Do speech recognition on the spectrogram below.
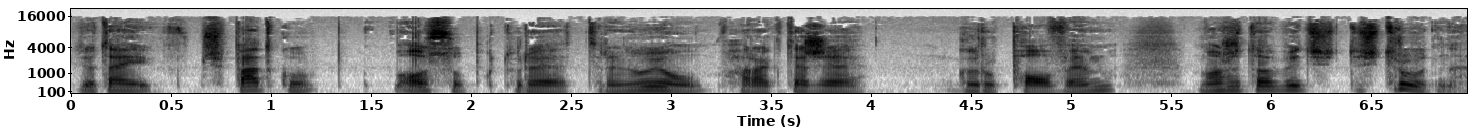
I tutaj w przypadku osób, które trenują w charakterze grupowym, może to być dość trudne,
